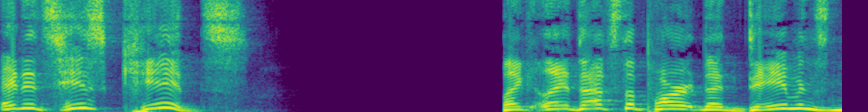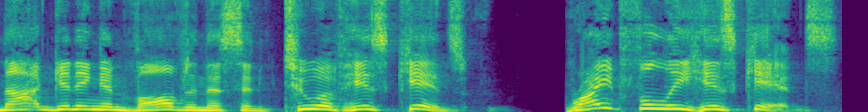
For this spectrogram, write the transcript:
And it's his kids. Like, like that's the part that Daemon's not getting involved in this and two of his kids, rightfully his kids.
